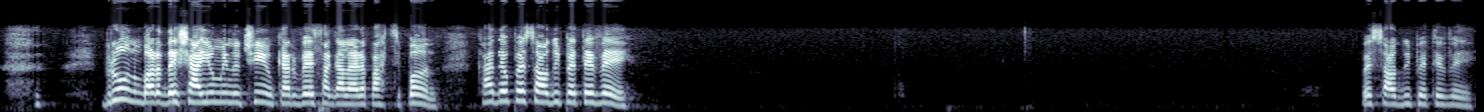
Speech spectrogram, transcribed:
Bruno, bora deixar aí um minutinho. Quero ver essa galera participando. Cadê o pessoal do IPTV? Pessoal do IPTV.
